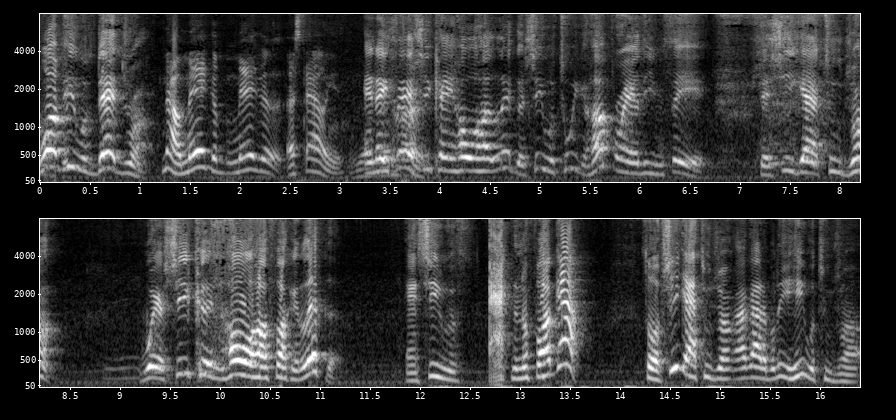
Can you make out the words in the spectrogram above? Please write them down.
What if he was that drunk? No, Mega, Mega, a stallion. And they said she can't hold her liquor. She was tweaking. Her friends even said that she got too drunk, where she couldn't hold her fucking liquor, and she was acting the fuck out. So if she got too drunk, I gotta believe he was too drunk.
